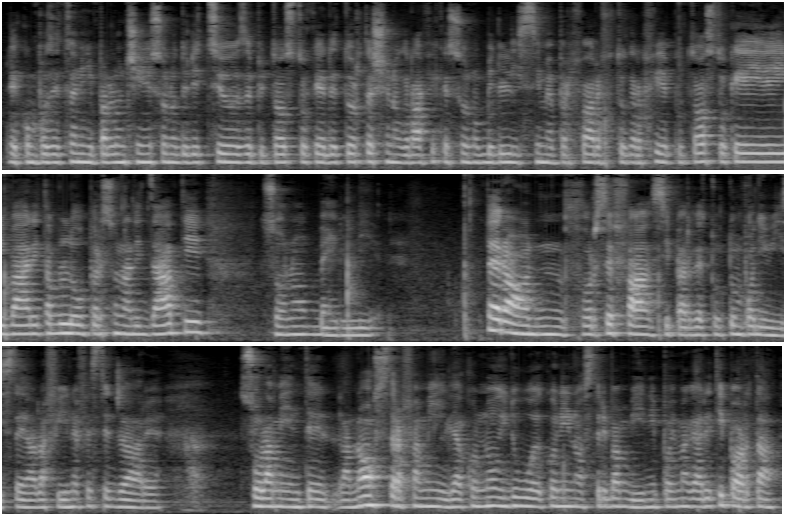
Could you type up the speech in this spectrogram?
le composizioni di palloncini sono deliziose, piuttosto che le torte scenografiche sono bellissime per fare fotografie, piuttosto che i vari tableau personalizzati sono belli. Però mh, forse fa, si perde tutto un po' di vista e alla fine festeggiare solamente la nostra famiglia con noi due, con i nostri bambini, poi magari ti porta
